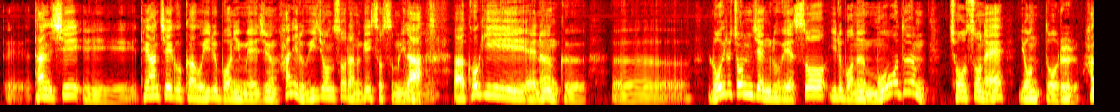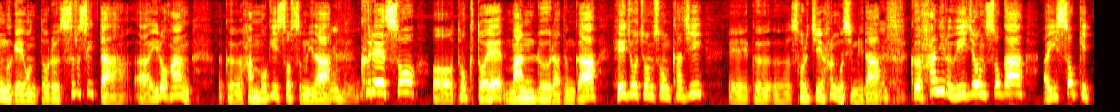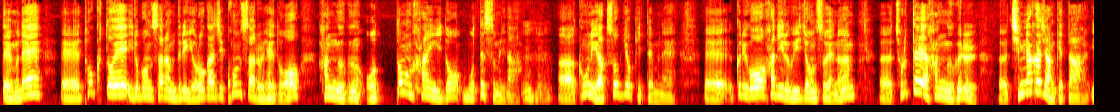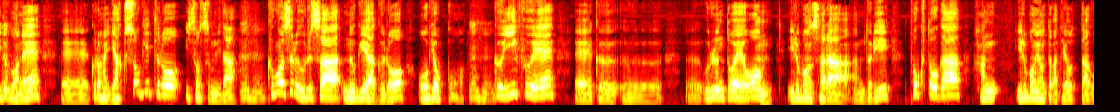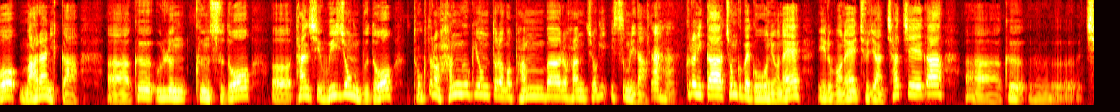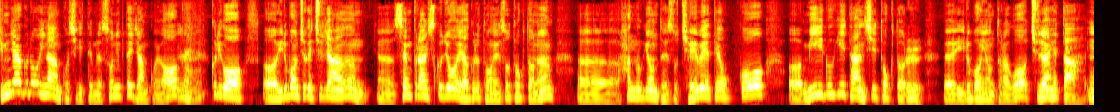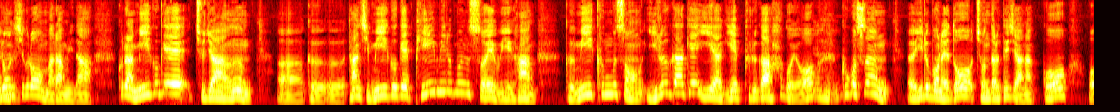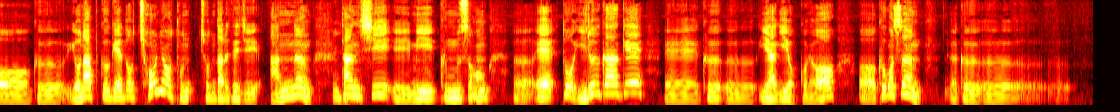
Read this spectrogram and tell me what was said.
당시 이, 대한제국하고 일본이 맺은 한일 위존서라는 게 있었습니다. 아, 거기에는 그, 어, 로일 전쟁을 위해서 일본은 모든 조선의 연도를, 한국의 연도를 쓸 수 있다. 아, 이러한 그 한목이 있었습니다. 음흠. 그래서 어, 독도의 만루라든가 해조 전송까지 예, 그 어, 설치한 것입니다. 그 한일 위전소가 있었기 때문에 에, 토크도에 일본 사람들이 여러 가지 콘사를 해도 한국은 어떤 한의도 못했습니다. 아, 그거는 약속이었기 때문에 에, 그리고 한일 위전소에는 에, 절대 한국을 어, 침략하지 않겠다 일본의 에, 그러한 약속이 들어 있었습니다. 그것을 의르사 느기약으로 오겼고 그 이후에 에, 그 어, 어, 울룬도에 온 일본 사람들이 독도가 한 일본 영토가 되었다고 말하니까 어, 그 울룬 군수도 어, 단시 위정부도 독도는 음. 한국 연도라고 반발을 한 적이 있습니다. 아하. 그러니까 1905년에 일본의 주재한 자체가 아, 그 어, 침략으로 인한 것이기 때문에 손입되지 않고요. 네. 그리고 어, 일본 측의 주장은 어, 샌프란시스코 조약을 통해서 독도는 어, 한국 연도에서 제외되었고 어, 미국이 당시 독도를 어, 일본 연도라고 주장했다 이런 음. 식으로 말합니다. 그러나 미국의 주장은 어, 그 어, 당시 미국의 비밀 문서에 의한 그미 근무성 일각의 이야기에 불과하고요. 으흠. 그것은 어, 일본에도 전달되지 않았고 어그 연합국에도 전혀 돈, 전달되지 않는 으흠. 당시 미 근무성의 또 일각의 에, 그 어, 이야기였고요. 어 그것은 그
